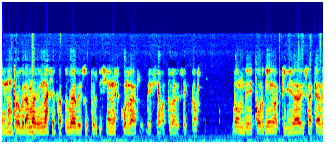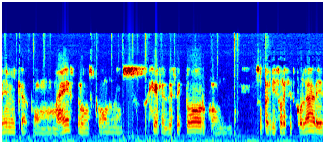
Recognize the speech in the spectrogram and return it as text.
en un programa de una jefatura de supervisión escolar de jefatura de sector donde coordino actividades académicas con maestros, con jefes de sector, con supervisores escolares,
